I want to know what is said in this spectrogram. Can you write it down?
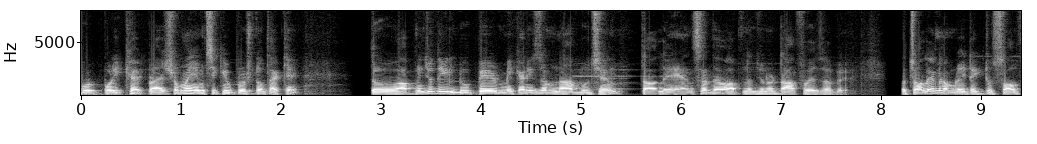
বোর্ড পরীক্ষায় প্রায় সময় এমসিকিউ প্রশ্ন থাকে। তো আপনি যদি লুপের মেকানিজম না বুঝেন, তাহলে অ্যান্সার দেওয়া আপনার জন্য টাফ হয়ে যাবে। তো চলেন আমরা এটা একটু সলভ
